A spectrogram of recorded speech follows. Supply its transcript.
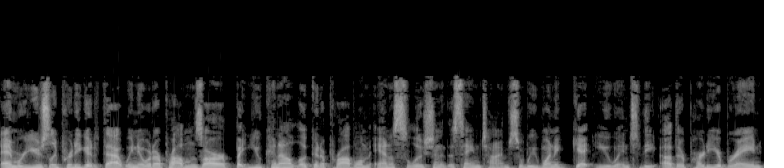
and we're usually pretty good at that. We know what our problems are, but you cannot look at a problem and a solution at the same time. So we want to get you into the other part of your brain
